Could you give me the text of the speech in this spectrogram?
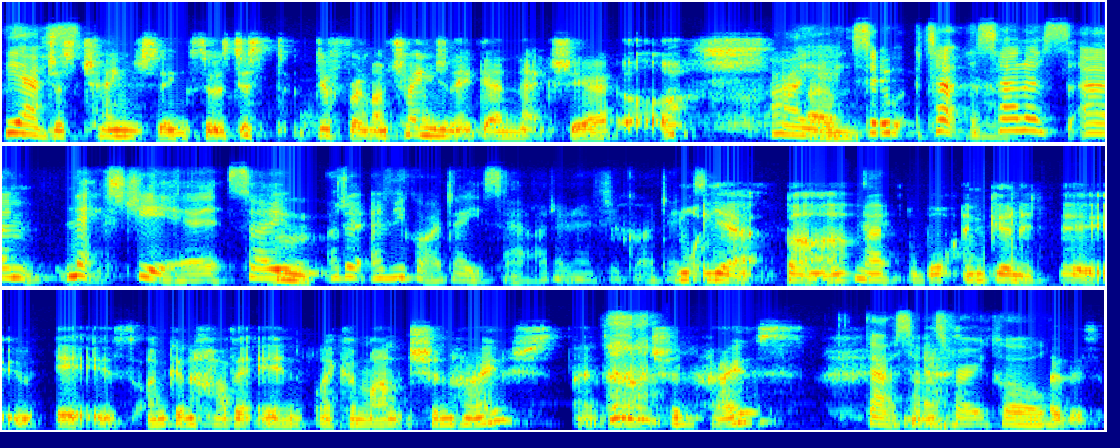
Yes. Just change things. So it's just different. I'm changing it again next year. You? Um, so t- tell us um, next year. So Hmm. I don't. Have you got a date set? I don't know if you've got a date Not set. yet, but No. what I'm going to do is I'm going to have it in like a mansion house, a mansion house. That sounds Yes. very cool. So there's a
